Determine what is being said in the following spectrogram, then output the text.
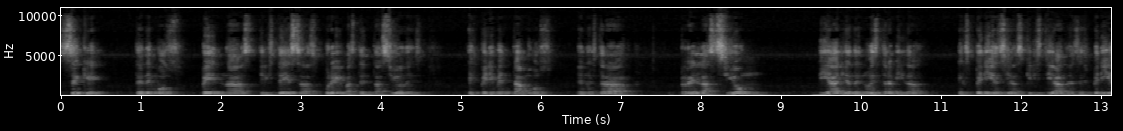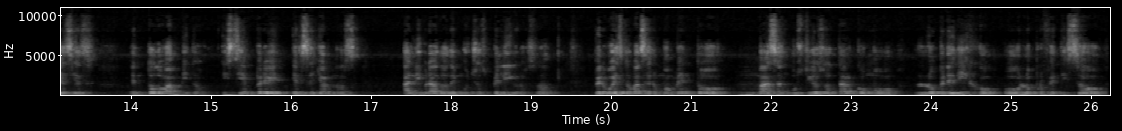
Sé que tenemos penas, tristezas, pruebas, tentaciones. Experimentamos en nuestra relación diaria de nuestra vida experiencias cristianas, experiencias en todo ámbito. Y siempre el Señor nos ha librado de muchos peligros, ¿no? Pero esto va a ser un momento más angustioso tal como lo predijo o lo profetizó,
